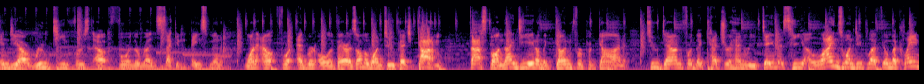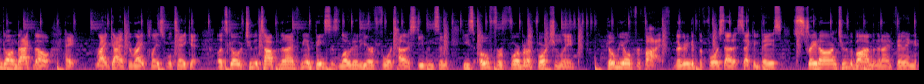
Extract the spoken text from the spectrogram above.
India. Routine first out for the red second baseman. One out for Edward Olivares on the 1-2 pitch. Got him. Fastball 98 on the gun for Pagan. Two down for the catcher Henry Davis. He aligns one deep left field. McLain going back though. Hey, right guy at the right place will take it. Let's go to the top of the ninth. We have bases loaded here for Tyler Stephenson. He's 0 for 4, but unfortunately, He'll be 0 for 5. They're going to get the force out at second base, straight on to the bottom of the ninth inning.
